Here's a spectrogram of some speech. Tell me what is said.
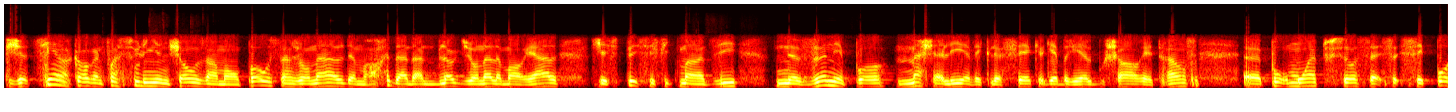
Puis je tiens encore une fois à souligner une chose dans mon post dans le journal de Mont- dans, dans le blog du Journal de Montréal. J'ai spécifiquement dit ne venez pas m'achaler avec le fait que Gabrielle Bouchard est trans. Euh, pour moi, tout ça, c'est pas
